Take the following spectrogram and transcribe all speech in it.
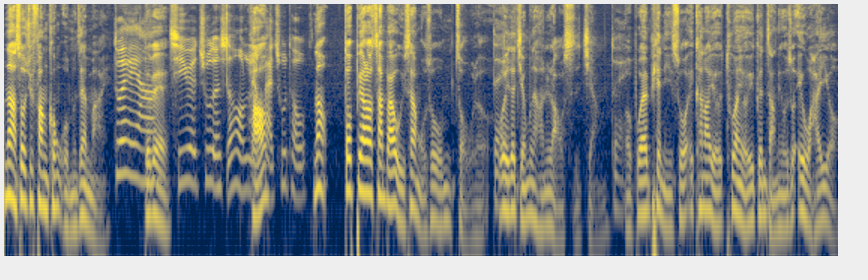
那时候去放空，我们再买。对呀，对不对？七月初的时候，两百出头。那。都飙到三百五以上，我说我们走了。我也在节目上很老实讲，对我不会骗你说，哎，看到有突然有一根涨停，我说，哎，我还有，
